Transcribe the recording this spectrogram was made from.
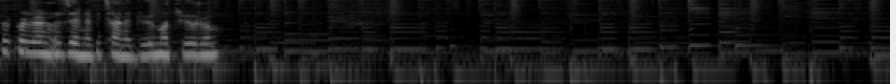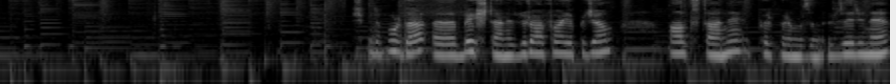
Pırpırların üzerine bir tane düğüm atıyorum. Şimdi burada 5 tane zürafa yapacağım. 6 tane pırpırımızın üzerine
